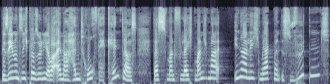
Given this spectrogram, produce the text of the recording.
Wir sehen uns nicht persönlich, aber einmal Hand hoch. Wer kennt das? Dass man vielleicht manchmal innerlich merkt, man ist wütend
